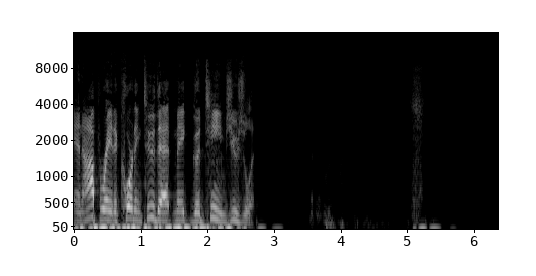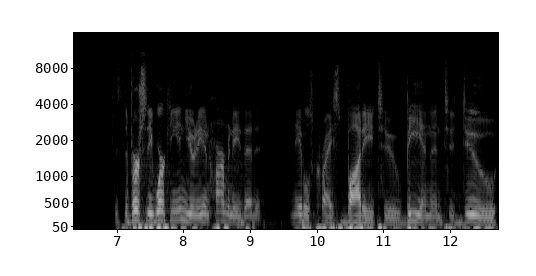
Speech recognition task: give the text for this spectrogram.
and operate according to that make good teams usually. It's diversity working in unity and harmony that enables Christ's body to be and then to do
